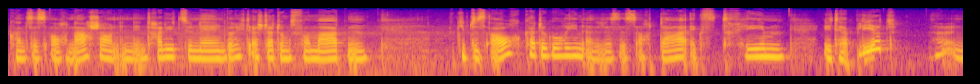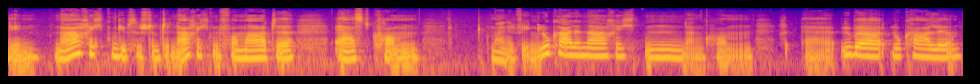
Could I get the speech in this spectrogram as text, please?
Du kannst es auch nachschauen in den traditionellen Berichterstattungsformaten gibt es auch Kategorien, also das ist auch da extrem etabliert. In den Nachrichten gibt es bestimmte Nachrichtenformate. Erst kommen meinetwegen lokale Nachrichten, dann kommen äh, überlokale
